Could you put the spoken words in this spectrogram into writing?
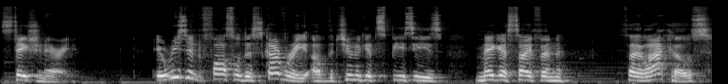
stationary. A recent fossil discovery of the tunicate species Megasiphon thylacos.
